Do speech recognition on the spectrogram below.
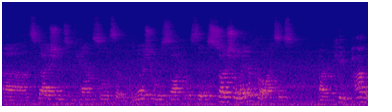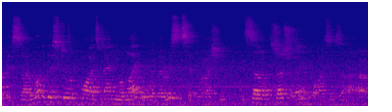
uh, stations and councils, there were commercial recyclers, there were social enterprises are a key part of this. So a lot of this still requires manual labour where there is a separation, and so social enterprises are, are,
